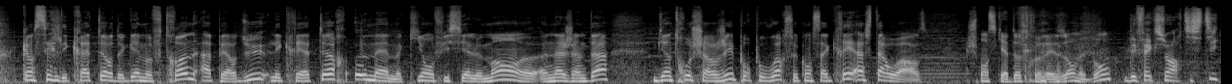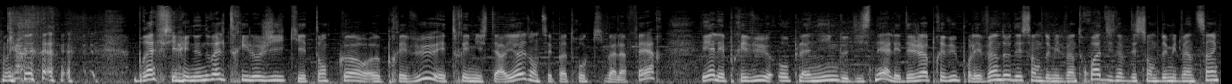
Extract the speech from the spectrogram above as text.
quand celle des créateurs de Game of Thrones a perdu les créateurs eux-mêmes, qui ont officiellement euh, un agenda bien trop chargé pour pouvoir se consacrer à Star Wars. Je pense qu'il y a d'autres raisons, mais bon. Défection artistique. Bref, il y a une nouvelle trilogie qui est encore euh, prévue et très mystérieuse. On ne sait pas trop qui va la faire. Et elle est prévue au planning de Disney. Elle est déjà prévue pour les 22 décembre 2023, 19 décembre 2025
